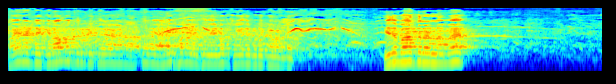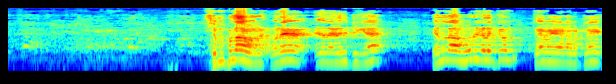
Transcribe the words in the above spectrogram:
பதினெட்டு கிராமத்திற்கு தேவையான அத்தனை அடிப்படை வசதிகளும் செய்து கொடுக்க வேண்டும். இது மாத்திரம் இல்லாம சிம்பிளா ஒரே- இதுல எழுதிட்டீங்க. எல்லா ஊர்களுக்கும் தேவையானவற்றை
